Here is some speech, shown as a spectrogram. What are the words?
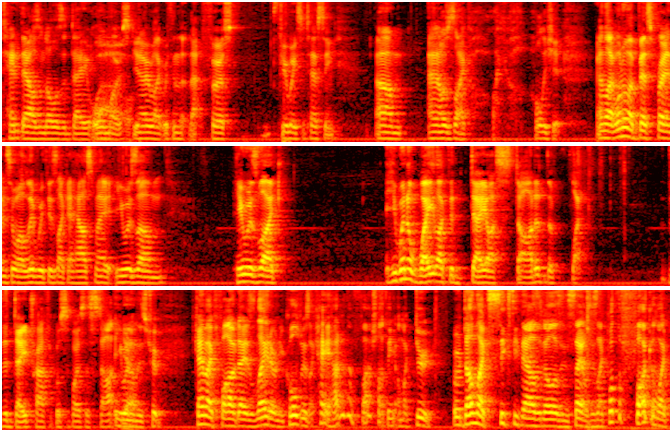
ten thousand dollars a day almost. Wow. You know, like within that, that first few weeks of testing, um, and I was like, like holy shit. And like one of my best friends who I live with is like a housemate. He was um, he was like he went away like the day I started the like the day traffic was supposed to start. He went Yeah. on this trip. Came like five days later and he called me. He's like, "Hey, how did the flashlight thing?" I'm like, "Dude, we've done like sixty thousand dollars in sales." He's like, "What the fuck?" I'm like,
